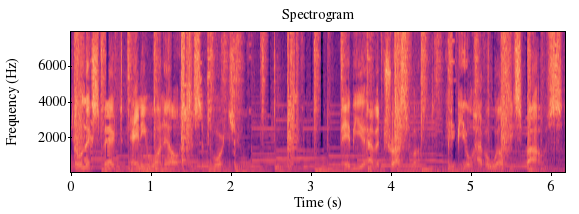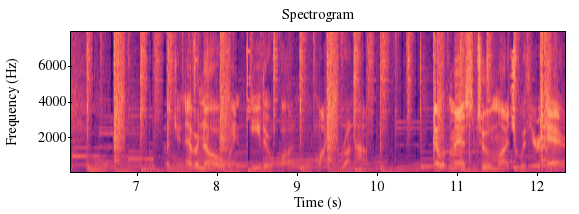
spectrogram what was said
Don't expect anyone else to support you. Maybe you have a trust fund. Maybe you'll have a wealthy spouse. But you never know when either one might run out. Don't mess too much with your hair,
